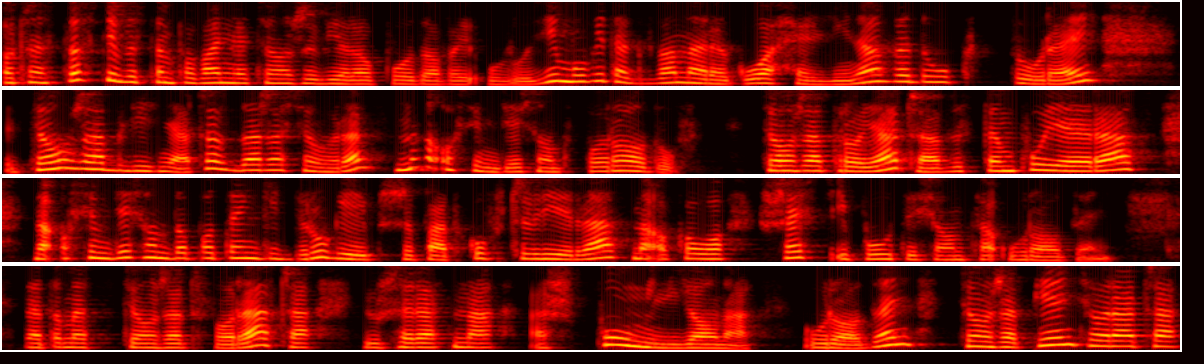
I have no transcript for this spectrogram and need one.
O częstości występowania ciąży wielopłodowej u ludzi mówi tak zwana reguła Hellina, według której ciąża bliźniacza zdarza się raz na 80 porodów. Ciąża trojacza występuje raz na 80 do potęgi drugiej przypadków, czyli raz na około 6,5 tysiąca urodzeń. Natomiast ciąża czworacza już raz na aż pół miliona urodzeń, ciąża pięcioracza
